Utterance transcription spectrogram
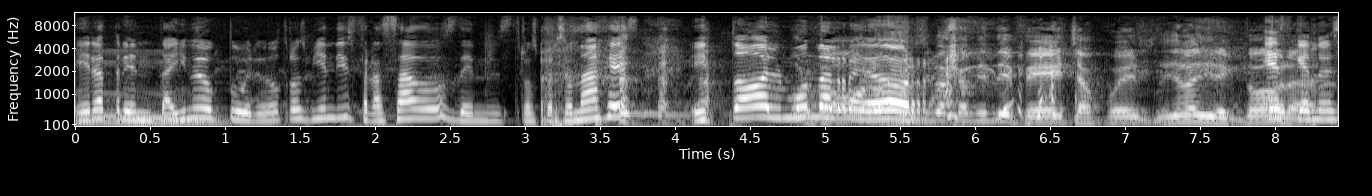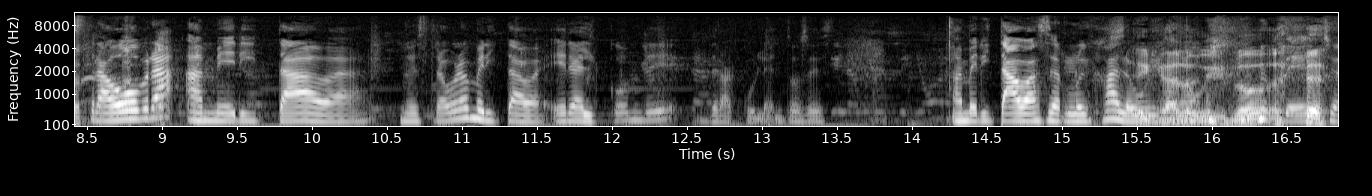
Era Mm. 31 de octubre, nosotros bien disfrazados de nuestros personajes y todo el Por mundo favor, alrededor. próxima cambien de fecha, pues, señora directora. Es que nuestra obra ameritaba, nuestra obra ameritaba, era el conde Drácula, entonces ameritaba hacerlo en Halloween. En Halloween, ¿no? De hecho,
